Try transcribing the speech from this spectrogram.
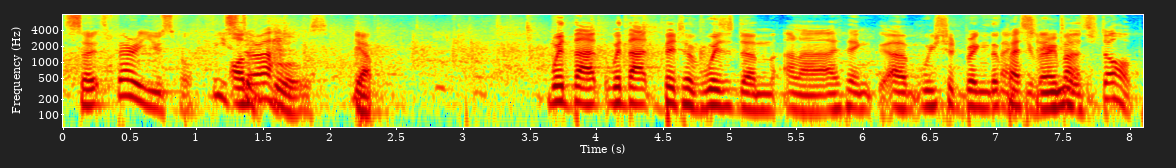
So it's very useful. Feast On- of Fools. Yeah. With that, with that bit of wisdom, Alain, I think uh, we should bring the Thank question very to a stop.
